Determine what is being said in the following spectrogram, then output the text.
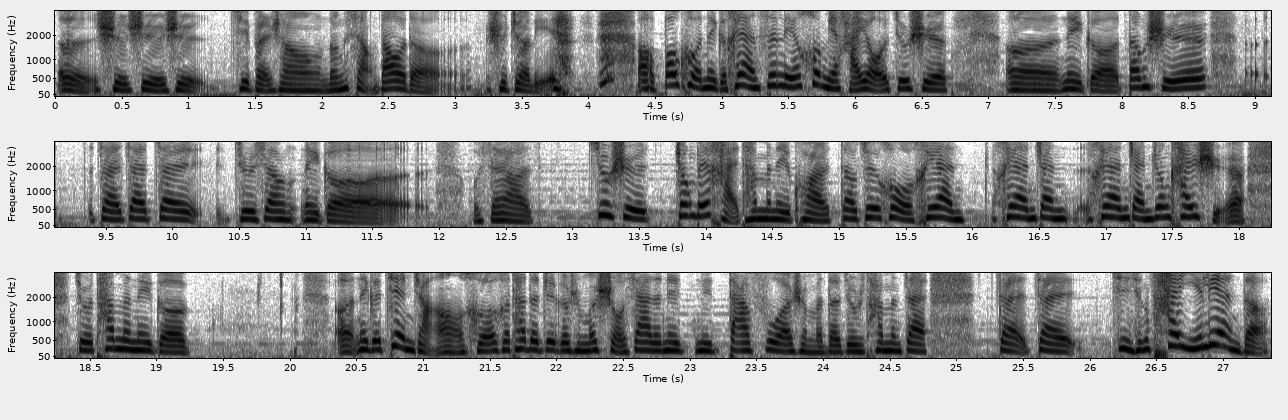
呃，是是是，基本上能想到的是这里，哦，包括那个黑暗森林后面还有就是，呃，那个当时，呃，在在在，就是像那个，我想想，就是张北海他们那块儿，到最后黑暗黑暗战黑暗战争开始，就是他们那个，呃，那个舰长和和他的这个什么手下的那那大副啊什么的，就是他们在在在。进行猜疑链的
